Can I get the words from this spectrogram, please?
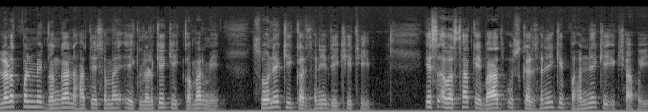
लड़कपन में गंगा नहाते समय एक लड़के की कमर में सोने की करधनी देखी थी। इस अवस्था के बाद उस करधनी के पहनने की इच्छा हुई,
